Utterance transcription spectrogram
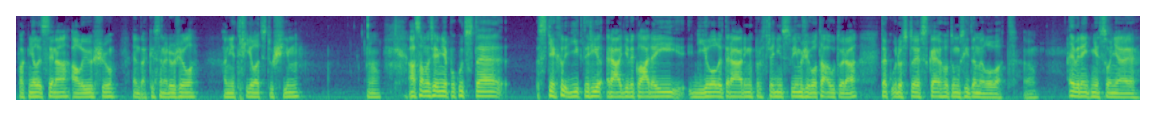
pak měli syna Aljušu, ten taky se nedožil ani tří let, tuším. No. A samozřejmě pokud jste z těch lidí, kteří rádi vykládají dílo literární prostřednictvím života autora, tak u Dostojevského to musíte milovat. Jo. Evidentně Sonja je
